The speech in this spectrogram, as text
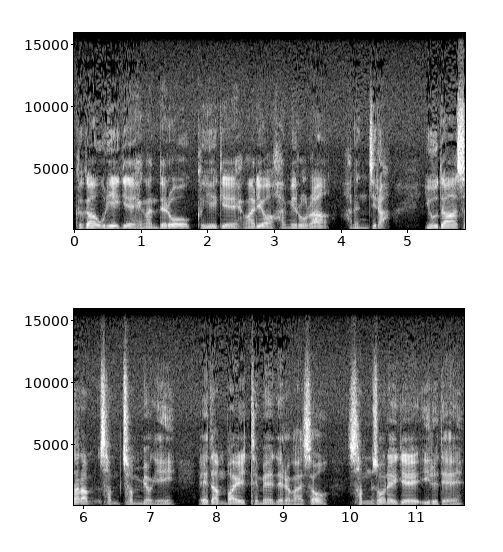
그가 우리에게 행한 대로 그에게 행하려 함이로라 하는지라. 유다 사람 삼천 명이 에담 바위 틈에 내려가서 삼손에게 이르되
